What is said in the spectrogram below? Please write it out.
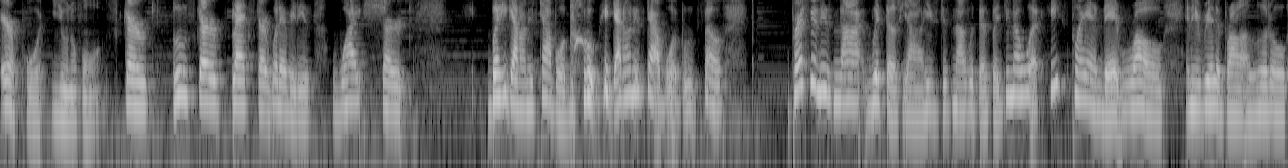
airport uniform skirt, blue skirt, black skirt, whatever it is, white shirt. But he got on his cowboy boot. he got on his cowboy boots. So Preston is not with us, y'all. He's just not with us. But you know what? He's playing that role, and it really brought a little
